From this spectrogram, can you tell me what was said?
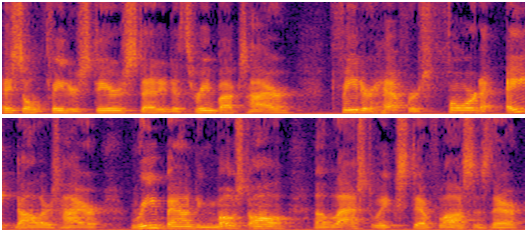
They sold feeder steers steady to three bucks higher, feeder heifers four to eight dollars higher, rebounding most all of last week's stiff losses there.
